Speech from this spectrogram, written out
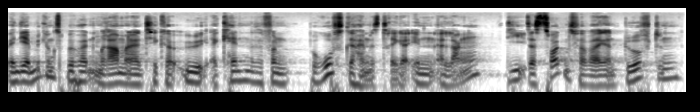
Wenn die Ermittlungsbehörden im Rahmen einer TKÜ Erkenntnisse von BerufsgeheimnisträgerInnen erlangen, die das Zeugnis verweigern dürften,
